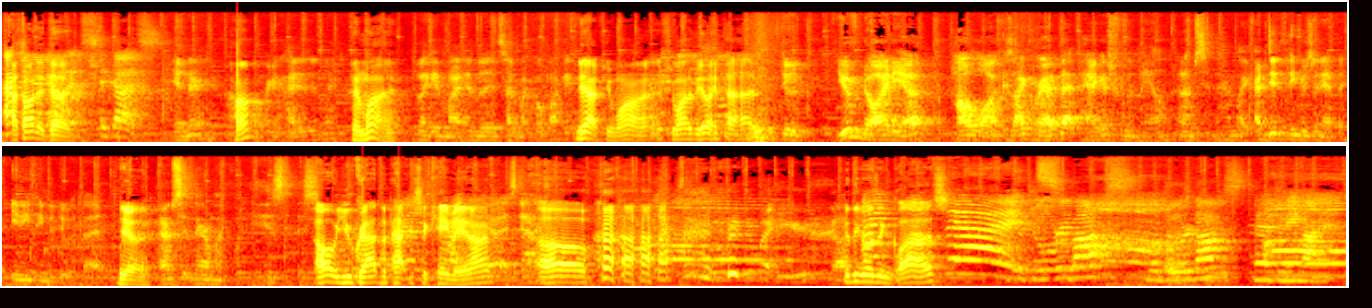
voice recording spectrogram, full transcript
I thought Actually, it does. It does. In there? Huh? I can hide it in there? And what? Like in my in the inside of my coat pocket? Yeah, if you want. If you want to be like that. Dude, you have no idea how long, because I grabbed that package from the mail and I'm sitting there, I'm like, I didn't think it was gonna have anything to do with that. Yeah. And I'm sitting there, I'm like, what is this? Oh, you grabbed the package it came in on? Yes, I Oh. was in. Good thing it was in glass. It's a jewelry box, little jewelry box, and it has your name on it and everything. I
